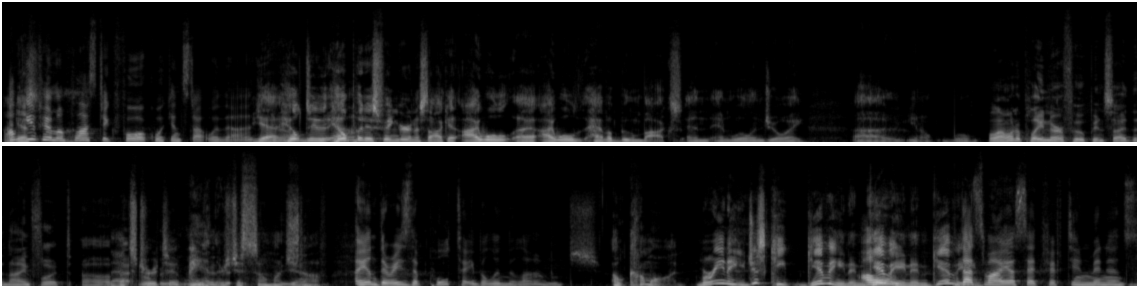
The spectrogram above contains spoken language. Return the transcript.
I I'll guess give him a plastic fork. We can start with that. yeah, he'll do. He'll put his finger in a socket. I will. Uh, I will have a boom box, and and we'll enjoy. Uh, you know, we'll. Well, I want to play Nerf hoop inside the nine foot. Uh, That's bat- true too. Man, there's just so much yeah. stuff. And there is a pool table in the lounge. Oh, come on. Marina, you just keep giving and Oh, giving and giving. That's why I said 15 minutes.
